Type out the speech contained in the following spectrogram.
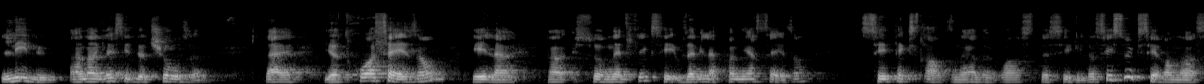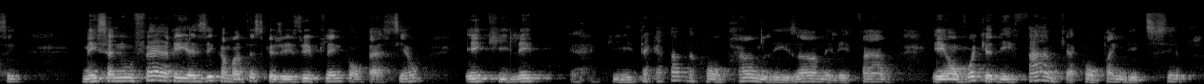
L'élu. En anglais, c'est The Chosen. il y a trois saisons et sur Netflix, vous avez la première saison. C'est extraordinaire de voir cette série-là. C'est sûr que c'est romancé, mais ça nous fait réaliser comment est-ce que Jésus est plein de compassion et qu'il est, qu'il était capable de comprendre les hommes et les femmes. Et on voit a des femmes qui accompagnent les disciples.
